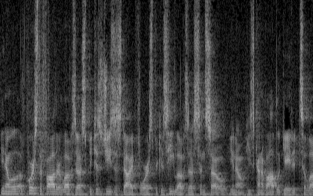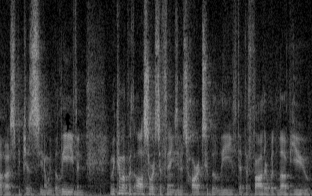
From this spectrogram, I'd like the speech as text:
you know, of course the Father loves us because Jesus died for us, because he loves us, and so, you know, he's kind of obligated to love us because, you know, we believe. And, and we come up with all sorts of things, and it's hard to believe that the Father would love you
